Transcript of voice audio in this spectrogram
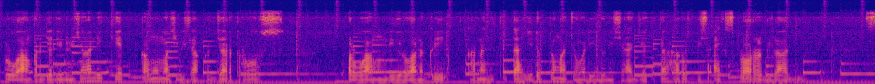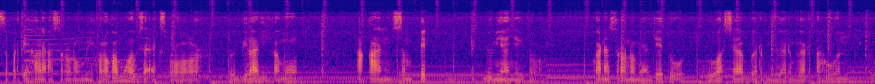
peluang kerja di Indonesia kan dikit kamu masih bisa kejar terus peluang di luar negeri. Karena kita hidup tuh nggak cuma di Indonesia aja kita harus bisa explore lebih lagi. Seperti halnya astronomi. Kalau kamu nggak bisa explore lebih lagi kamu akan sempit dunianya gitu loh. Kan astronomi aja itu luasnya bermiliar-miliar tahun gitu.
